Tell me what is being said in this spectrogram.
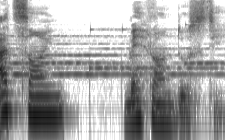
ادساین مهران دوستی.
